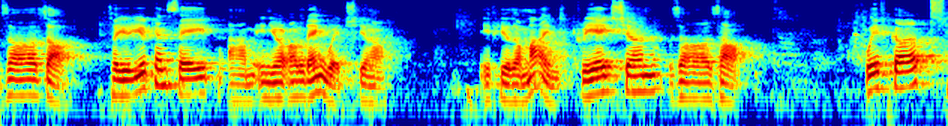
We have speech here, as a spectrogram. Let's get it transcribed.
Zo, zo. So you, you can say um, in your own language, you know, if you don't mind. Creation, zo, zo. We've got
